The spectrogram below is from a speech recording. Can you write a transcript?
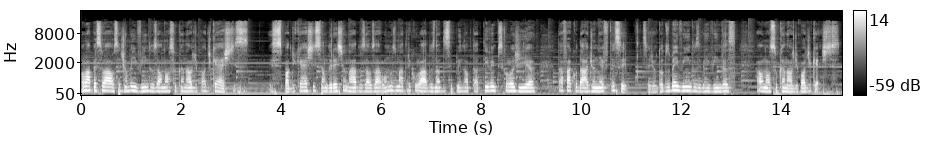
Olá pessoal, sejam bem-vindos ao nosso canal de podcasts. Esses podcasts são direcionados aos alunos matriculados na disciplina optativa em psicologia da Faculdade UniFTC. Sejam todos bem-vindos e bem-vindas ao nosso canal de podcasts.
